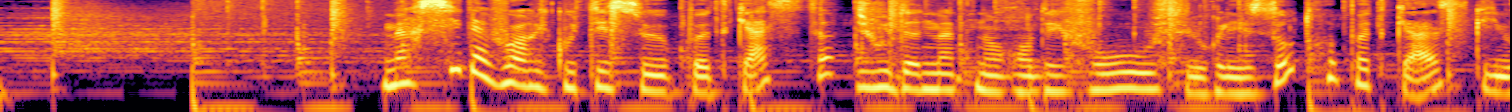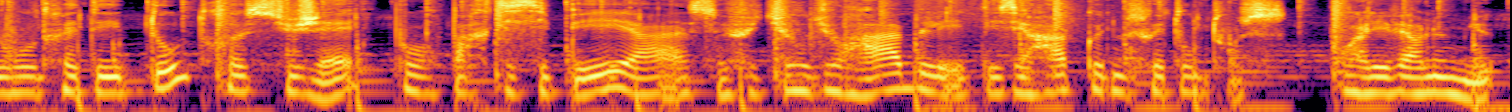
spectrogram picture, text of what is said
Merci d'avoir écouté ce podcast. Je vous donne maintenant rendez-vous sur les autres podcasts qui vont traiter d'autres sujets pour participer à ce futur durable et désirable que nous souhaitons tous, pour aller vers le mieux.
